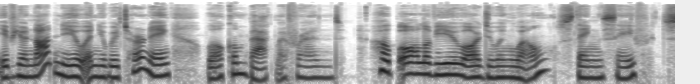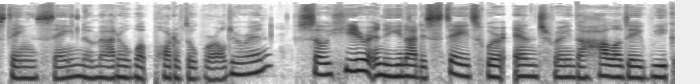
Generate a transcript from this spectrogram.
If you're not new and you're returning, welcome back, my friend. Hope all of you are doing well, staying safe, staying sane no matter what part of the world you're in. So, here in the United States, we're entering the holiday week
